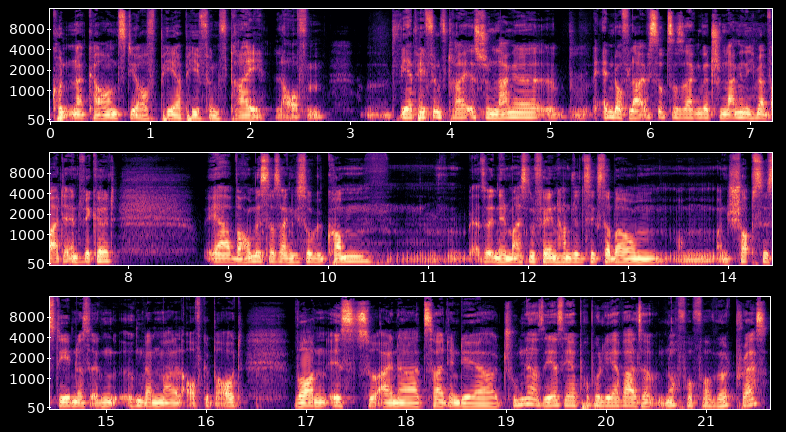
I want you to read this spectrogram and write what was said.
Kundenaccounts, die auf PHP 5.3 laufen. PHP 5.3 ist schon lange, End of Life sozusagen, wird schon lange nicht mehr weiterentwickelt. Ja, warum ist das eigentlich so gekommen? Also in den meisten Fällen handelt es sich dabei um, um ein Shop-System, das irgendwann mal aufgebaut worden ist zu einer Zeit, in der Joomla sehr, sehr populär war, also noch vor, vor WordPress,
